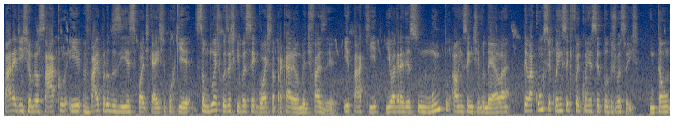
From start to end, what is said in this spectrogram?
para de encher o meu saco e vai produzir esse podcast, porque são duas coisas que você gosta pra caramba de fazer. E tá aqui, e eu agradeço muito ao incentivo dela pela consequência que foi conhecer todos vocês. Então,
